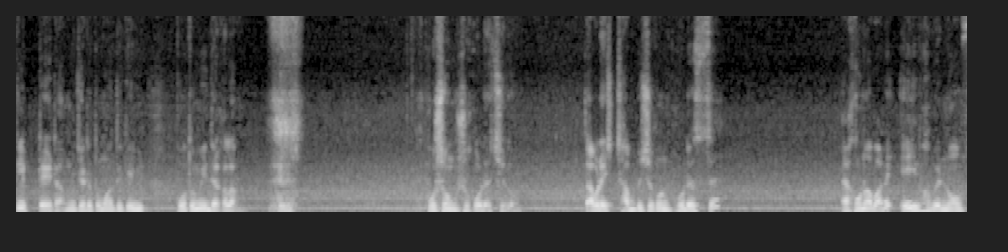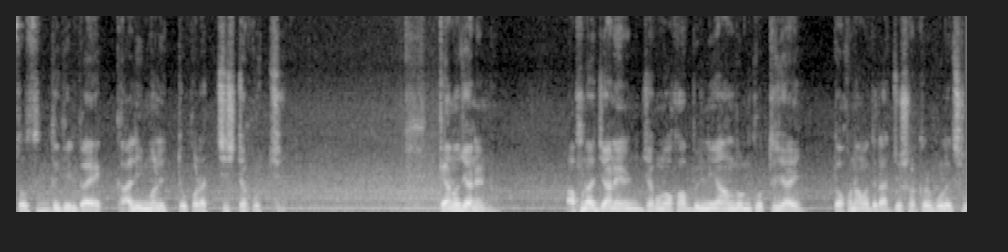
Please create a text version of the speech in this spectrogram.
ক্লিপটা এটা, আমি যেটা তোমাদেরকে প্রথমেই দেখালাম। প্রশংসা করেছিল। তারপরে এই ছাব্বিশে এখন ভোট এসছে, এখন আবার এইভাবে নওসাদ সিদ্দিকির গায়ে কালি মালিত্য করার চেষ্টা করছে। কেন জানেন? আপনারা জানেন, যখন অকাপ বিল নিয়ে আন্দোলন করতে যায়, তখন আমাদের রাজ্য সরকার বলেছিল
